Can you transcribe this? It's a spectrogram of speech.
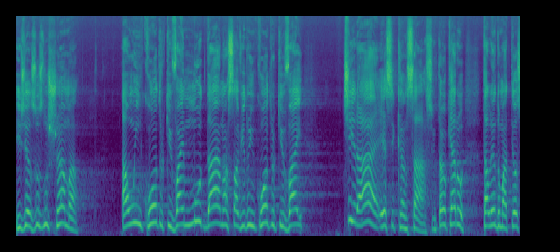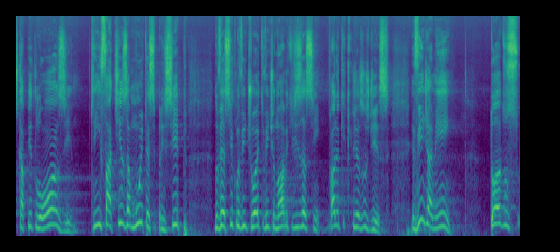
E Jesus nos chama a um encontro que vai mudar a nossa vida, um encontro que vai tirar esse cansaço. Então eu quero estar tá lendo Mateus capítulo 11, que enfatiza muito esse princípio, no versículo 28 e 29, que diz assim: Olha o que, que Jesus diz: Vinde a mim, todos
